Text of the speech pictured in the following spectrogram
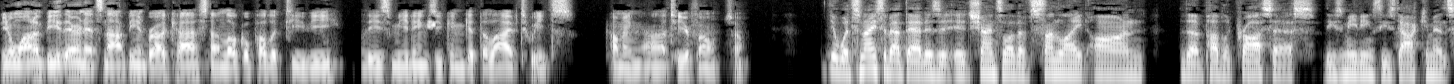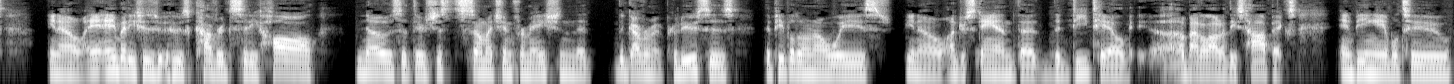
you don't want to be there and it's not being broadcast on local public TV, these meetings, you can get the live tweets coming, uh, to your phone. So what's nice about that is it, it shines a lot of sunlight on the public process, these meetings, these documents. You know, anybody who's, who's covered City Hall knows that there's just so much information that the government produces that people don't always, you know, understand the, the detail about a lot of these topics and being able to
